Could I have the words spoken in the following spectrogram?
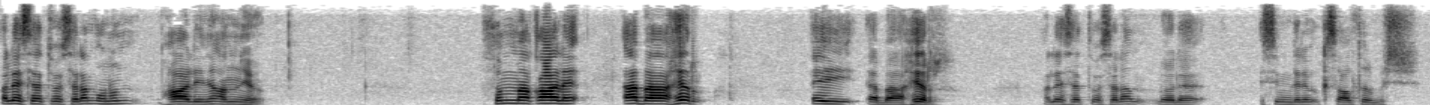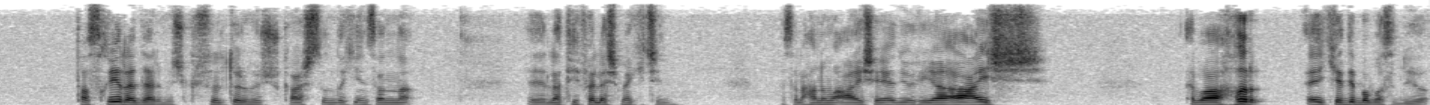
Aleyhisselatü Vesselam onun halini anlıyor. ثُمَّ قَالَ اَبَا Ey Eba Hir. Aleyhisselatü Vesselam böyle isimleri kısaltırmış. Tasgir edermiş, küsültürmüş. Karşısındaki insanla e, latifeleşmek için. Mesela hanımı Ayşe'ye diyor ki ya Aiş Eba Hır Ey kedi babası diyor.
